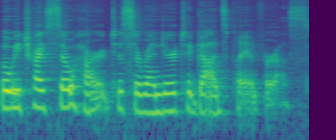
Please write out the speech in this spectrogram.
but we try so hard to surrender to God's plan for us.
